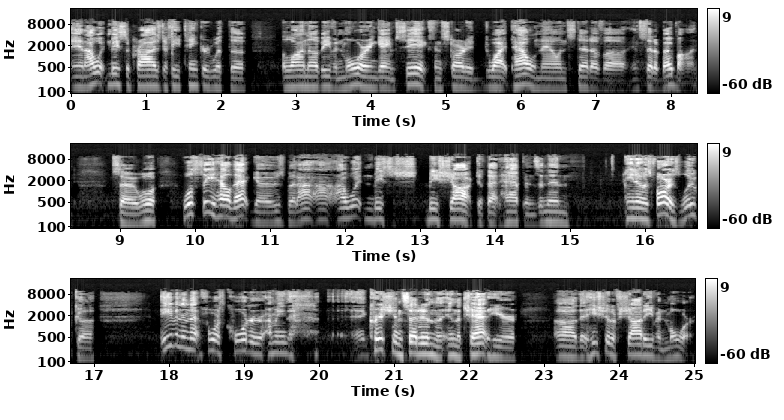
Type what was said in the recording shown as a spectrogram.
and I wouldn't be surprised if he tinkered with the, the lineup even more in Game Six and started Dwight Powell now instead of uh, instead of Boban. So we'll we'll see how that goes, but I, I, I wouldn't be be shocked if that happens. And then, you know, as far as Luka, even in that fourth quarter, I mean, Christian said it in the in the chat here uh, that he should have shot even more.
